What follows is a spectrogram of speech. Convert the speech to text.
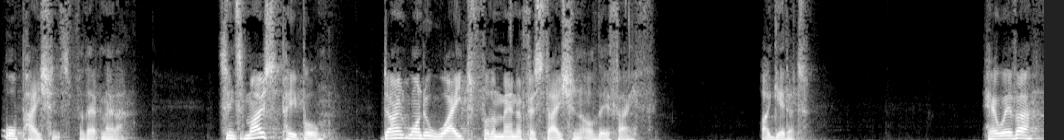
or patience for that matter. Since most people don't want to wait for the manifestation of their faith. I get it. However,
